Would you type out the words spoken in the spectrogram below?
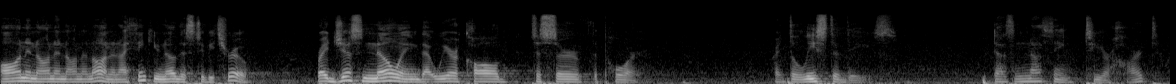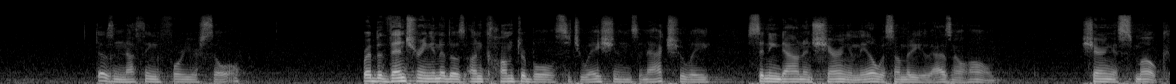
on and on and on and on. And I think you know this to be true. Right? Just knowing that we are called to serve the poor. Right? The least of these does nothing to your heart. Does nothing for your soul. Right? But venturing into those uncomfortable situations and actually sitting down and sharing a meal with somebody who has no home, sharing a smoke,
